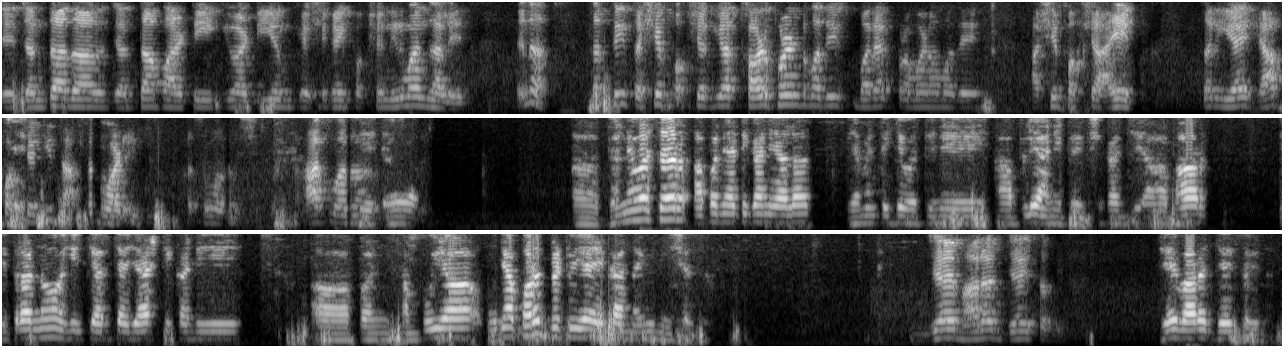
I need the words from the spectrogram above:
जे जनता दल जनता पार्टी किंवा डीएमके असे काही पक्ष निर्माण झालेत है ना? तर ते तसे पक्ष किंवा थर्ड फ्रंटमध्ये बऱ्याच प्रमाणामध्ये असे पक्ष आहेत. तर या ह्या पक्षाची ताकद वाढेल असं मला. हाच माझा धन्यवाद सर. आपण या ठिकाणी आलात. एम एन टीच्या वतीने आपले आणि प्रेक्षकांचे आभार. मित्रांनो ही चर्चा याच ठिकाणी आपण संपूया. उद्या परत भेटूया एका नवीन विषयासह जय भारत जय संविधान. जय भारत जय संविधान.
